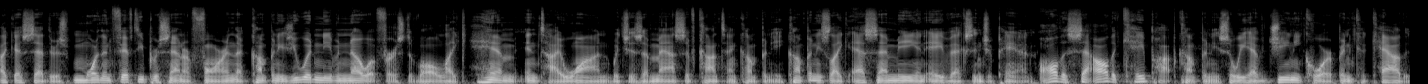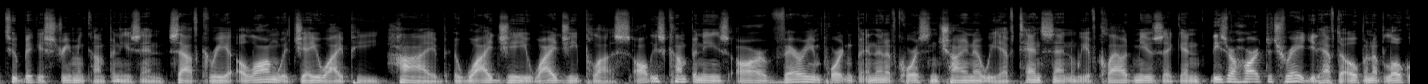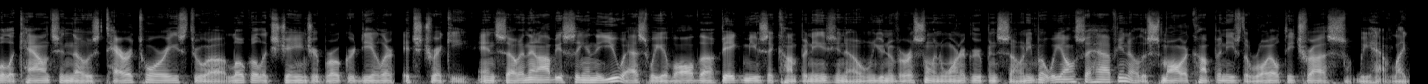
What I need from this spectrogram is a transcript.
like I said, there's more than 50% are foreign. That companies you wouldn't even know it, first of all, like HIM in Taiwan, which is a massive content company. Companies like SME and Avex in Japan. All the all the K-pop companies. So we have Genie Corp and Kakao, the two biggest streaming companies in South Korea, along with with JYP, Hybe, YG, YG Plus. All these companies are very important. And then, of course, in China, we have Tencent and we have Cloud Music. And these are hard to trade. You'd have to open up local accounts in those territories through a local exchange or broker dealer. It's tricky. And so, and then obviously in the US, we have all the big music companies, you know, Universal and Warner Group and Sony. But we also have, you know, the smaller companies, the royalty trusts. We have like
